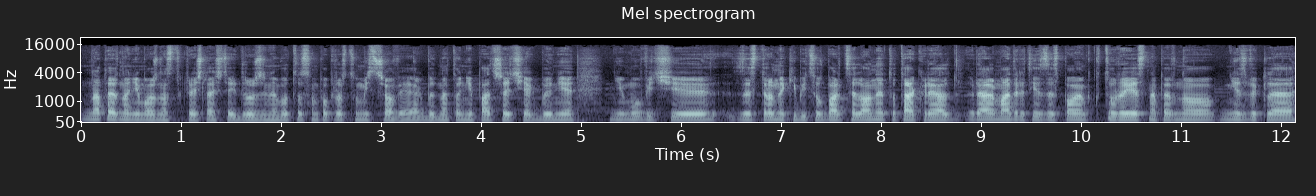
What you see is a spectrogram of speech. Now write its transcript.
na pewno nie można skreślać tej drużyny, bo to są po prostu mistrzowie. Jakby na to nie patrzeć, jakby nie, nie mówić e, ze strony kibiców Barcelony, to tak, Real, Real jest zespołem, który jest na pewno niezwykle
